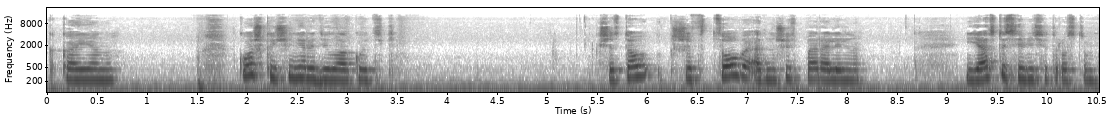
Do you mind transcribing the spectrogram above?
Какая Яна? Кошка еще не родила котики. К, Шевцовой отношусь параллельно. Я 170 ростом.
